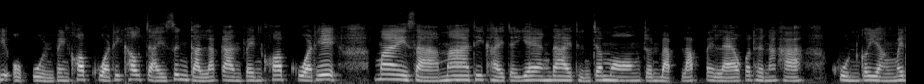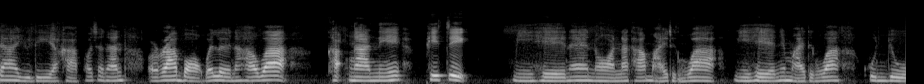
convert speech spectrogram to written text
ที่อบอุ่น เป็นครอบครัวที่เข้าใจซึ่งกันและกัน เป็นครอบครัวที่ไม่สามารถที่ใครจะแย่งได้ถึงจะมองจนแบบรับไปแล้วก็เถอะนะคะ คุณก็ยังไม่ได้อยู่ดีอะค่ะ เพราะฉะนั้นร่าบอกไว้เลยนะคะว่างานนี้พิจิกมีเฮแน่นอนนะคะ หมายถึงว่ามีเฮนี่หมายถึงว่าคุณอยู่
